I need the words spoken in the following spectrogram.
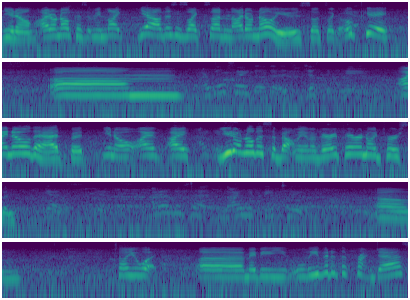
You know, I don't know because I mean, like, yeah, this is like sudden. I don't know you, so it's like okay. Um, I will say though that it's just a cane. I know that, but you know, I, I, you don't know this about me. I'm a very paranoid person. Yes, yes, I understand, and I would be too. Um, tell you what, uh, maybe leave it at the front desk.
